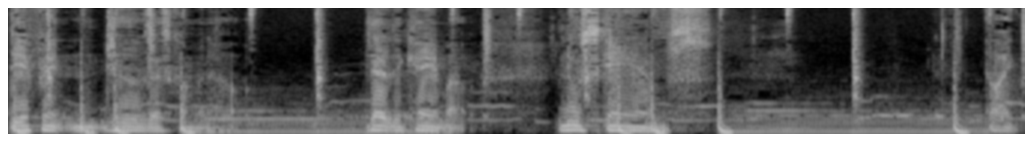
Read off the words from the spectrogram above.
different jewels that's coming out that came out new scams. Like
